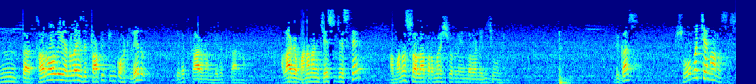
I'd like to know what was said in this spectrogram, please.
ఇంత థరోలీ ఎనలైజ్డ్ టాపిక్ ఇంకొకటి లేదు. జగత్ కారణం జగత్ కారణం. అలాగ మననం చేసి చేస్తే ఆ మనస్సు అలా పరమేశ్వరుని ఎందులో నిలిచి ఉంటుంది. Because so much analysis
